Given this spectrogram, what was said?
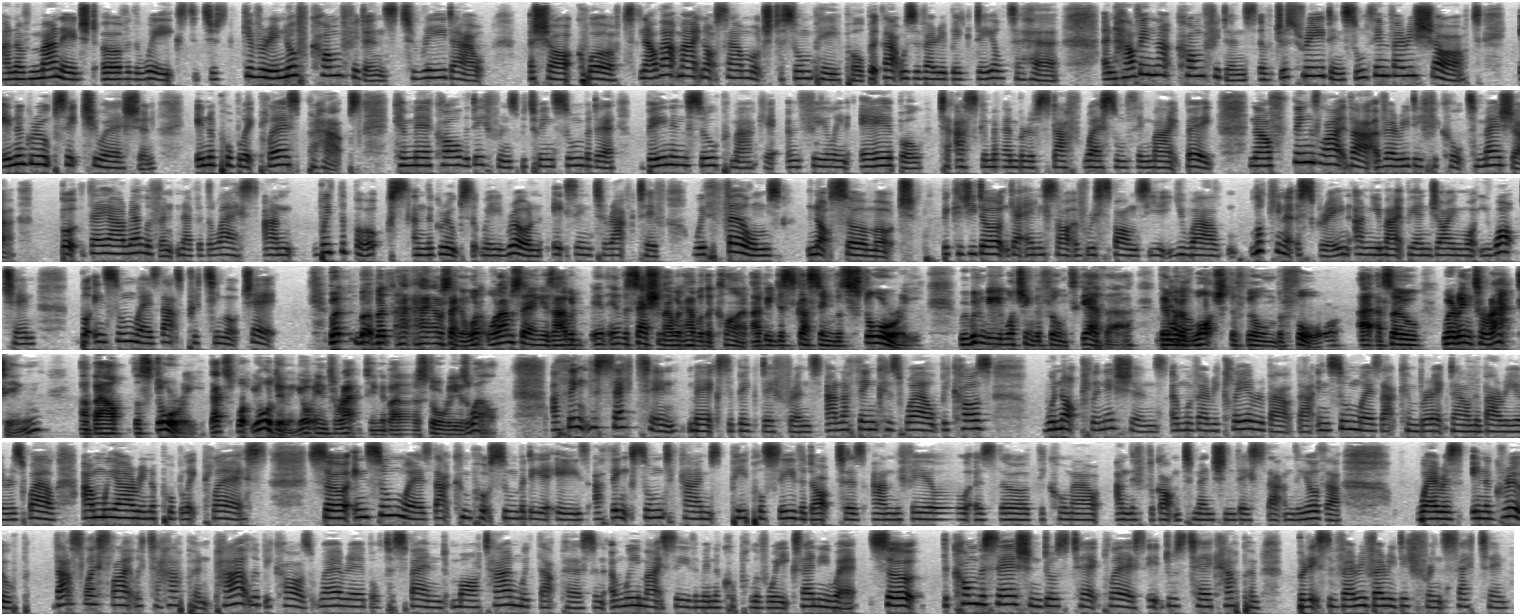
And I've managed over the weeks to just give her enough confidence to read out a short quote. Now, that might not sound much to some people, but that was a very big deal to her. And having that confidence of just reading something very short in a group situation, in a public place perhaps, can make all the difference between somebody being in the supermarket and feeling able to ask a member of staff where something might be. Now, things like that are very difficult to measure, but they are relevant nevertheless. And with the books and the groups that we run, it's interactive. With films, not so much because you don't get any sort of response. You, you are looking at a screen and you might be enjoying what you're watching, but in some ways, that's pretty much it. But but but hang on a second. What what I'm saying is, I would in, in, the session I would have with a client, I'd be discussing the story. We wouldn't be watching the film together. They no. would have watched the film before, uh, so we're interacting about the story. That's what you're doing. You're interacting about a story as well. I think the setting makes a big difference, and I think as well because we're not clinicians and we're very clear about that. In some ways, that can break down a barrier as well. And we are in a public place. So, in some ways, that can put somebody at ease. I think sometimes people see the doctors and they feel as though they come out and they've forgotten to mention this, that, and the other. Whereas in a group, that's less likely to happen, partly because we're able to spend more time with that person and we might see them in a couple of weeks anyway. So the conversation does take place, it does take happen, but it's a very, very different setting.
